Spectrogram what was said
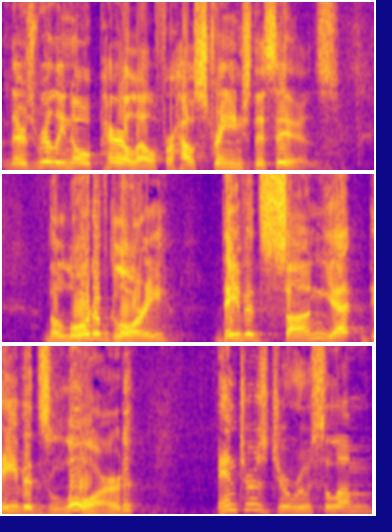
there's really no parallel for how strange this is. The Lord of glory, David's son, yet David's Lord, enters Jerusalem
